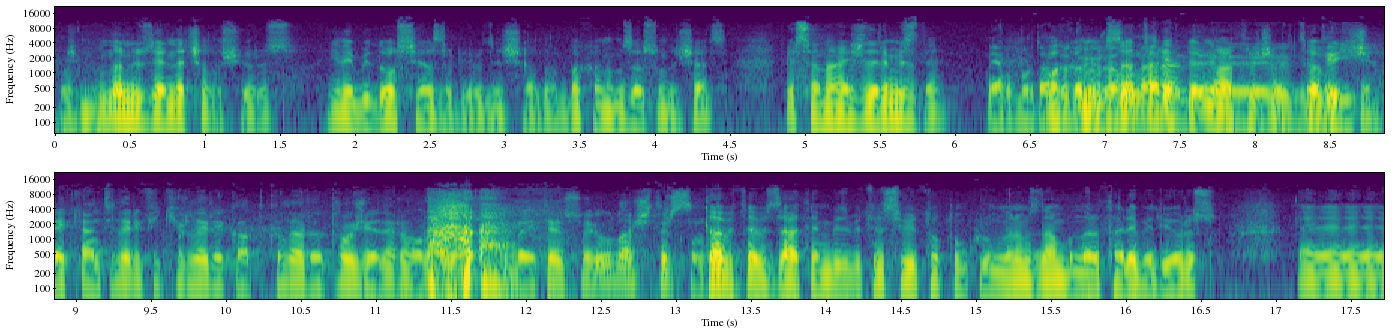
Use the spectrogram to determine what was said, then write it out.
Şimdi bunların üzerine çalışıyoruz. Yine bir dosya hazırlıyoruz inşallah. Bakanımıza sunacağız. Ve sanayicilerimiz de Yani buradan da Bakanımıza duyuralım taleplerini artıracak. Ee, Tabii Değişik ki. beklentileri, fikirleri, katkıları, projeleri olanlar BTSO'ya ulaştırsın. Tabii tabii. Zaten biz bütün sivil toplum kurumlarımızdan bunları talep ediyoruz. Ee,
